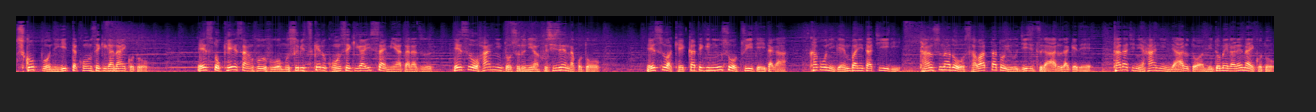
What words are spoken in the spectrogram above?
スコップを握った痕跡がないこと、S と K さん夫婦を結びつける痕跡が一切見当たらず、S を犯人とするには不自然なこと、S は結果的に嘘をついていたが、過去に現場に立ち入り、タンスなどを触ったという事実があるだけで、直ちに犯人であるとは認められないこと、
